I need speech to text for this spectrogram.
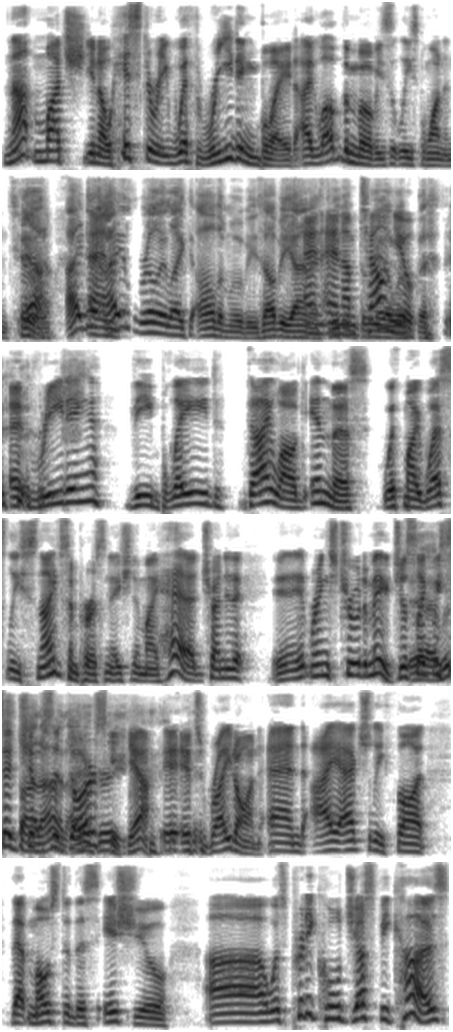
not much, you know, history with reading Blade. I love the movies, at least one and two. Yeah, I. And- I really liked all the movies. I'll be honest. And- and I'm telling you. At uh, reading the Blade dialogue in this with my Wesley Snipes impersonation in my head, trying to. It rings true to me, just Yeah, like we said, Chip on. Zdarsky. Yeah, it, it's right on. And I actually thought that most of this issue uh, was pretty cool, just because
